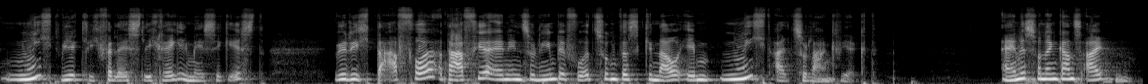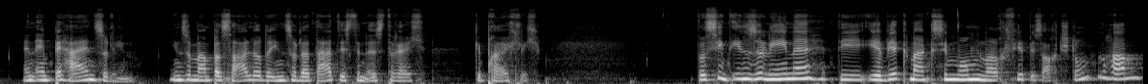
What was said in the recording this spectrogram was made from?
nicht wirklich verlässlich regelmäßig ist, würde ich davor, dafür ein Insulin bevorzugen, das genau eben nicht allzu lang wirkt. Eines von den ganz alten, ein MPH-Insulin. Insuman Basal oder Insulatat ist in Österreich gebräuchlich. Das sind Insuline, die ihr Wirkmaximum nach vier bis acht Stunden haben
